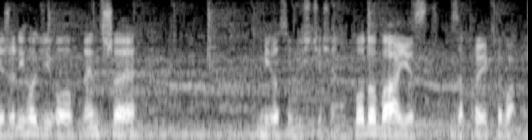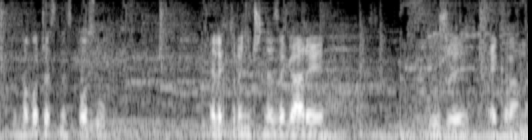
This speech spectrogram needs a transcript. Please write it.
Jeżeli chodzi o wnętrze, mi osobiście się podoba. Jest zaprojektowany w nowoczesny sposób. Elektroniczne zegary, duży ekran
